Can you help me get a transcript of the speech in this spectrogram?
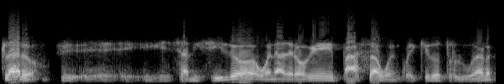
Claro, eh, en San Isidro o en Adrogué pasa o en cualquier otro lugar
